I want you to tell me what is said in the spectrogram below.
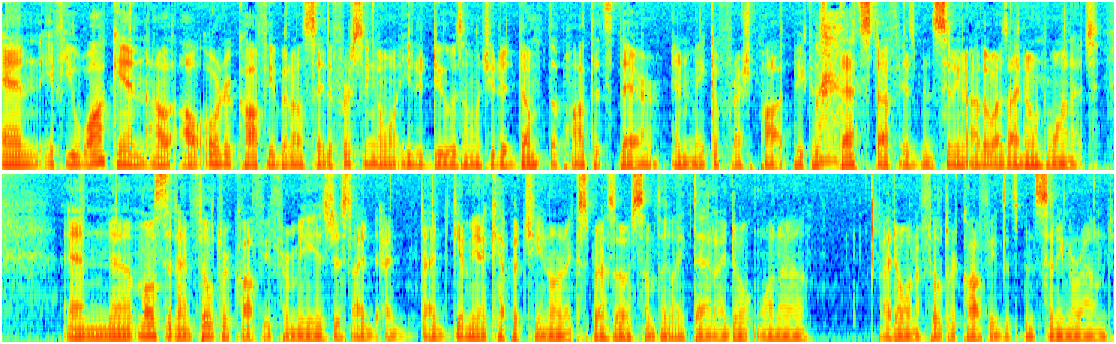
And if you walk in, I'll, I'll order coffee, but I'll say the first thing I want you to do is I want you to dump the pot that's there and make a fresh pot because that stuff has been sitting. Otherwise, I don't want it. And uh, most of the time, filter coffee for me is just I'd, I'd, I'd give me a cappuccino or an espresso or something like that. I don't want to I don't want a filter coffee that's been sitting around.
